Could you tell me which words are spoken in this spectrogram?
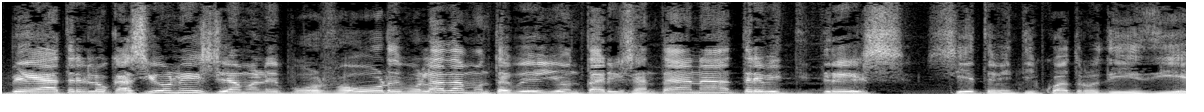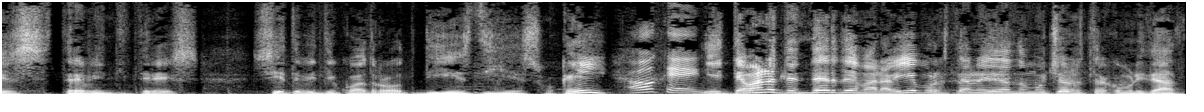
Ve a tres locaciones, llámale por favor de volada, Montebello, Ontario y Santa Ana, 323-724-1010, 323-724-1010, ¿ok? Ok. Y te van a atender de maravilla porque están ayudando mucho a nuestra comunidad.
